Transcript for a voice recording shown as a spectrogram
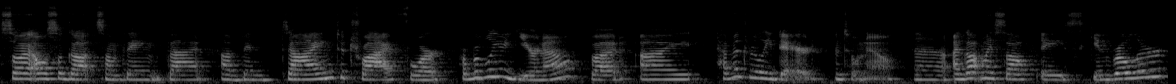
So I also got something that I've been dying to try for probably a year now, but I haven't really dared until now. Uh, I got myself a skin roller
